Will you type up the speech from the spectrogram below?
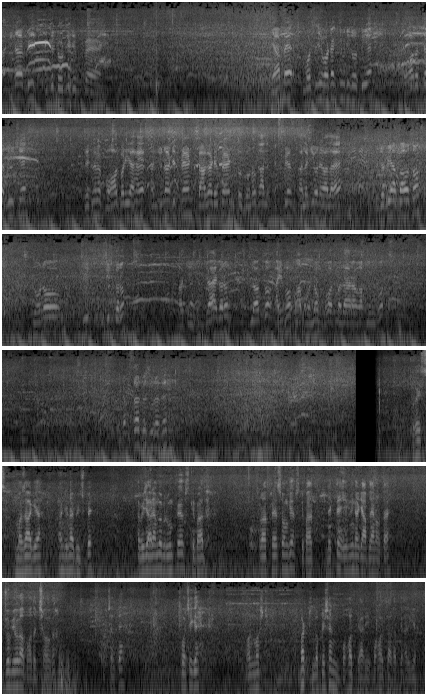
Anjuna beach is totally different. यहाँ पे मोस्टली वाटर एक्टिविटीज़ होती है बहुत अच्छा बीच है देखने में बहुत बढ़िया है अंजुना डिफरेंट बागा डिफरेंट तो दोनों का एक्सपीरियंस अलग ही होने वाला है तो जब भी आप आओ तो दोनों बीच विज़िट करो बाकी इंजॉय करो ब्लॉग को आई होप आप लोग बहुत मज़ा आ रहा होगा आप लोगों को। एकदम सर पे सूरज है। तो गैस मज़ा आ गया अंजुना बीच पे। अभी जा रहे हैं हम लोग रूम पे, उसके बाद थोड़ा फ्रेश होंगे, उसके बाद देखते हैं इवनिंग का क्या प्लान होता है। जो भी होगा बहुत अच्छा होगा। तो चलते हैं। पहुँच ही गए। ऑलमोस्ट बट लोकेशन बहुत प्यारी है, बहुत ज़्यादा प्यारी है।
